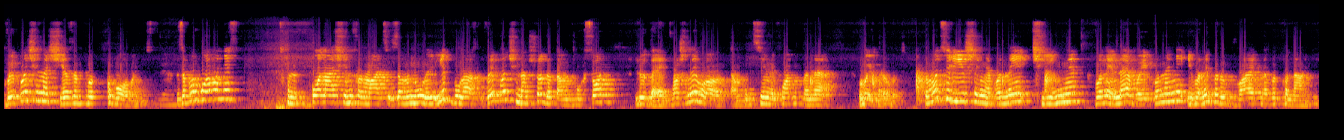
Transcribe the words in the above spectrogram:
виплачена ще заборгованість. Заборгованість по нашій інформації за минулий рік була виплачена щодо там 200 людей. Можливо, там пенсійний фонд мене виправить. Тому ці рішення вони чинні, вони не виконані і вони перебувають на виконанні.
